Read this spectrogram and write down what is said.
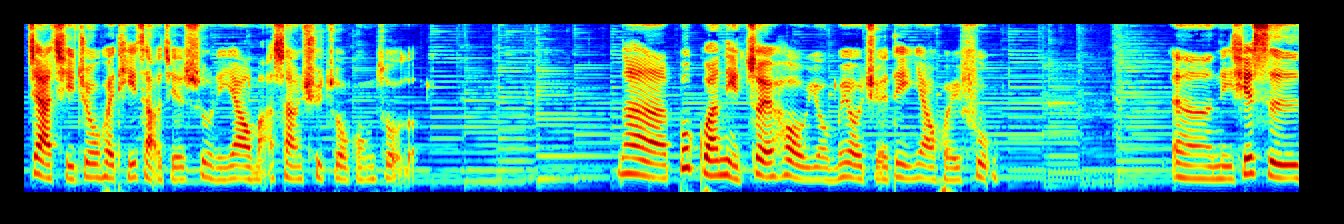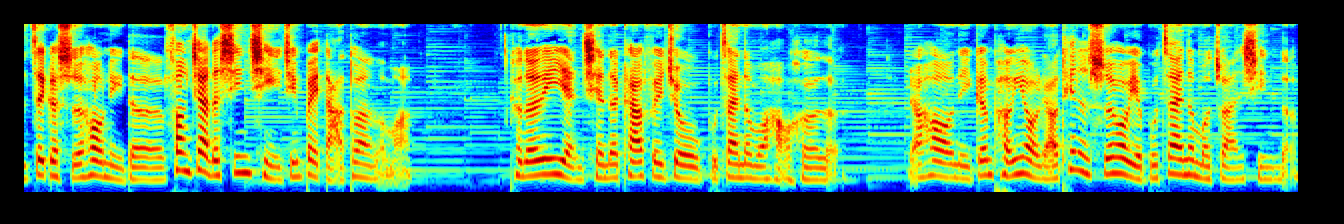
假期就会提早结束，你要马上去做工作了。那不管你最后有没有决定要回复，嗯、你其实这个时候你的放假的心情已经被打断了嘛？可能你眼前的咖啡就不再那么好喝了，然后你跟朋友聊天的时候也不再那么专心了。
